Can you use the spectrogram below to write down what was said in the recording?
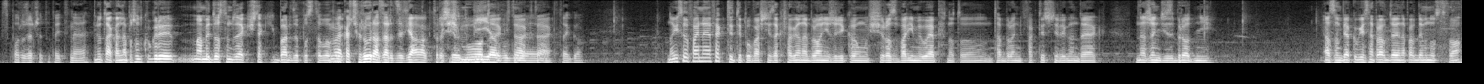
sporo rzeczy tutaj tnę. No tak, ale na początku gry mamy dostęp do jakichś takich bardzo podstawowych... No, jakaś rura zardzewiała, która się odbija młotek, w ogóle tak, tak. od tego. No i są fajne efekty, typu właśnie zakrwawiona broń. Jeżeli komuś rozwalimy łeb, no to ta broń faktycznie wygląda jak narzędzie zbrodni. A zombiaków jest naprawdę, naprawdę mnóstwo.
